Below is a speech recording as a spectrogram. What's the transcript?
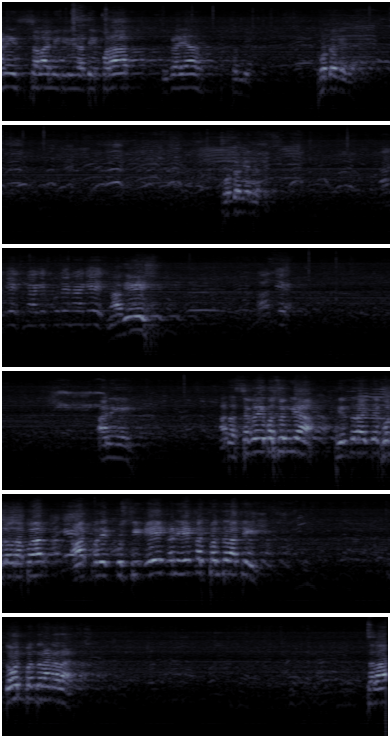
आणि सलामी दिली जाते. परत इकडे या संधी फोटो घ्या फोटो घ्या नागेश. आणि आता सगळे बसून घ्या. फिरतरायचे फोटोग्राफर. आतमध्ये कुस्ती एक आणि एकच पंच राहतील. दोन पंच राहणार आहे चला.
